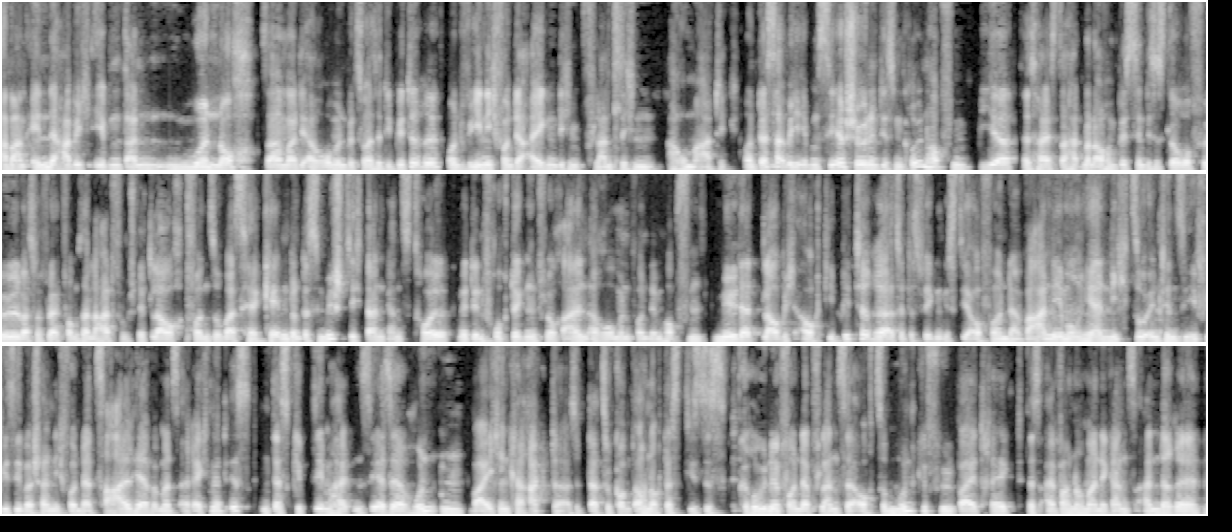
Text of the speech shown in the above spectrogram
Aber am Ende habe ich eben dann nur noch, sagen wir mal, die Aromen bzw. die bittere und wenig von der eigentlichen pflanzlichen Aromatik. Und das habe ich eben sehr schön in diesem Grünhopfenbier. Das heißt, da hat man auch ein bisschen dieses Chlorophyll, was man vielleicht vom Salat, vom Schnittlauch, von sowas her kennt. Und das mischt sich dann ganz toll mit den fruchtigen, floralen Aromen von dem Hopfen. Mildert, glaube ich, auch die bittere. Also deswegen ist die auch von der Wahrnehmung her nicht so intensiv, wie sie wahrscheinlich von der Zahl her, wenn man es errechnet ist. Und das gibt dem halt einen sehr, sehr runden, weichen Charakter. Also dazu kommt auch noch, dass dieses Grüne von der Pflanze auch zum Mundgefühl beiträgt, das einfach nochmal eine ganz andere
